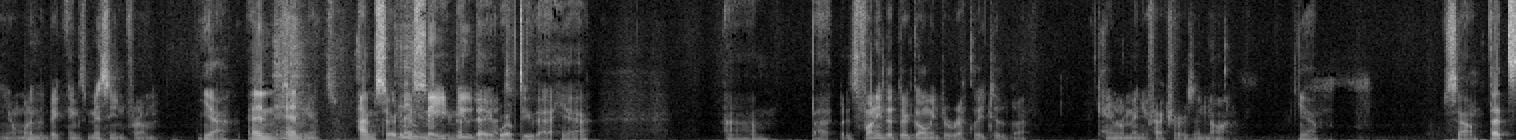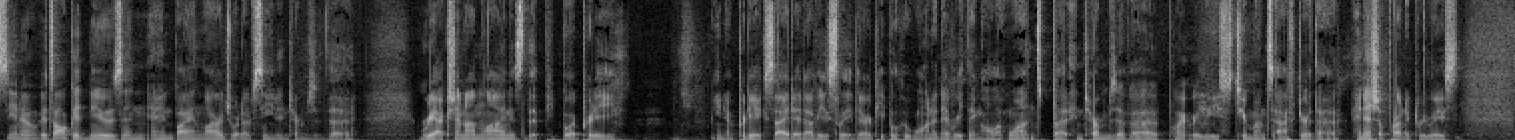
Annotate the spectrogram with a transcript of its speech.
You know, one of the big things missing from. yeah, and and Yes. I'm sort of They assuming that they will do that. Yeah. Um, but But it's funny that they're going directly to the camera manufacturers and not. Yeah. So that's you know it's all good news and and by and large what I've seen in terms of the reaction online is that people are pretty you know pretty excited. Obviously there are people who wanted everything all at once, but in terms of a point release two months after the initial product release,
